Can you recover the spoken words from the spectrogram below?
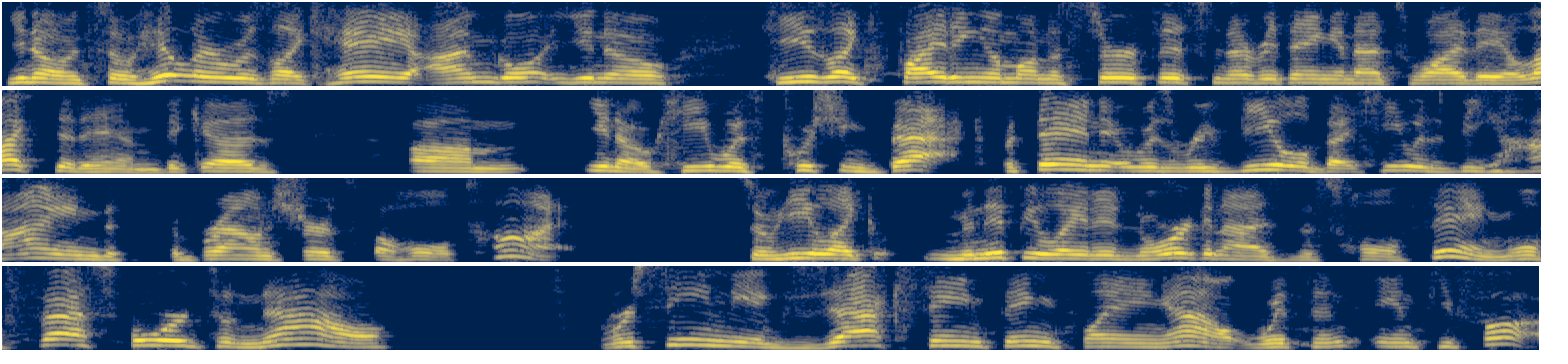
you know, and so Hitler was like, "Hey, I'm going." You know, he's like fighting him on the surface and everything, and that's why they elected him because, um, you know, he was pushing back. But then it was revealed that he was behind the brown shirts the whole time. So he like manipulated and organized this whole thing. Well, fast forward to now, we're seeing the exact same thing playing out with an Antifa.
